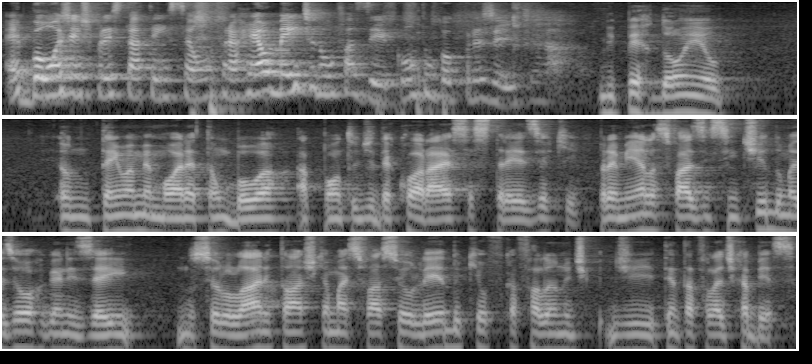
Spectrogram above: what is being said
é bom a gente prestar atenção para realmente não fazer. Conta um pouco pra gente, Rafa. Me perdoem, eu eu não tenho uma memória tão boa a ponto de decorar essas 13 aqui. Para mim elas fazem sentido, mas eu organizei no celular, então acho que é mais fácil eu ler do que eu ficar falando de, de tentar falar de cabeça.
